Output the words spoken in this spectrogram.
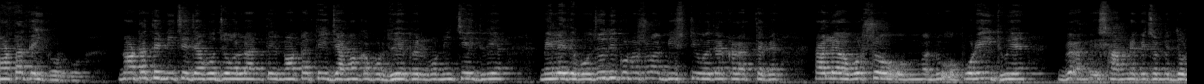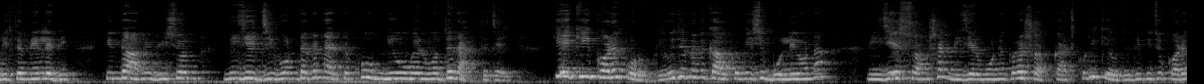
নটাতেই করব। নটাতে নিচে যাব জল আনতে নটাতেই জামা কাপড় ধুয়ে ফেলব নিচেই ধুয়ে মেলে দেবো। যদি কোনো সময় বৃষ্টি ওয়েদার খারাপ থাকে তাহলে অবশ্য উম, ওপরেই ধুয়ে সামনে পেছনে দড়িতে মেলে দিই। কিন্তু আমি ভীষণ নিজের জীবনটাকে না একটা খুব নিয়মের মধ্যে রাখতে চাই। কে কি করে করুক। ওই জন্য আমি কাউকে বেশি বলিও না। নিজের সংসার, নিজের মনে করে সব কাজ করি। কেউ যদি কিছু করে,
